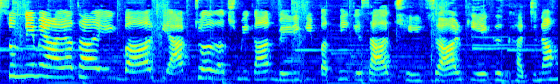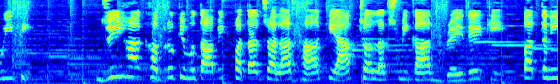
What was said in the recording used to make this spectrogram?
सुनने में आया था एक बार कि एक्टर लक्ष्मीकांत बेड़ी की पत्नी के साथ छेड़छाड़ की एक घटना हुई थी। जी हाँ खबरों के मुताबिक पता चला था कि एक्टर लक्ष्मीकांत ब्रेडे की पत्नी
